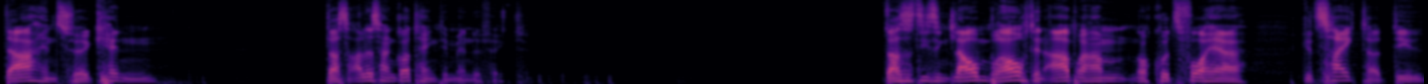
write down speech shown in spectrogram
dahin zu erkennen, dass alles an Gott hängt im Endeffekt dass es diesen Glauben braucht, den Abraham noch kurz vorher gezeigt hat, die,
